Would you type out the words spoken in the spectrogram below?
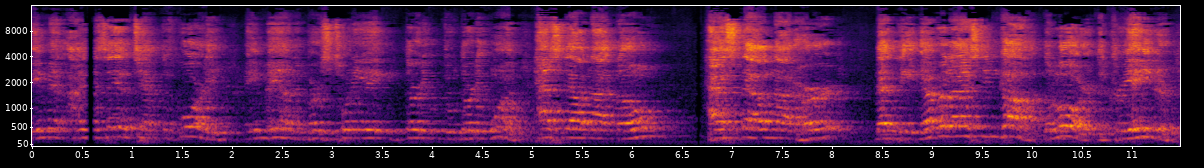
Amen. Isaiah chapter 40. Amen. In verse 28 and 30 through 31. Hast thou not known? Hast thou not heard? That the everlasting God, the Lord, the creator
